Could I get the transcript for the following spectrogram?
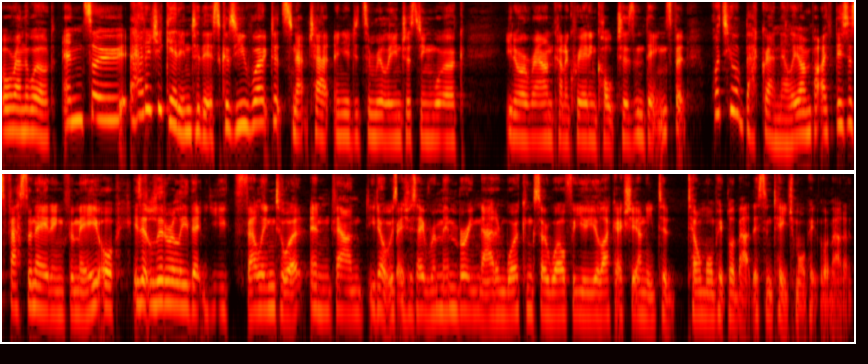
all around the world. And so how did you get into this? Because you worked at Snapchat and you did some really interesting work, you know, around kind of creating cultures and things. But What's your background, Nele? I'm, I, this is fascinating for me. Or is it literally that you fell into it and found, you know, it was, as you say, remembering that and working so well for you? You're like, actually, I need to tell more people about this and teach more people about it.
